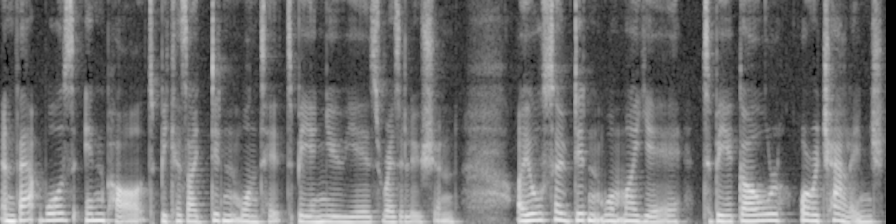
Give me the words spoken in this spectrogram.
and that was in part because I didn't want it to be a New Year's resolution. I also didn't want my year to be a goal or a challenge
